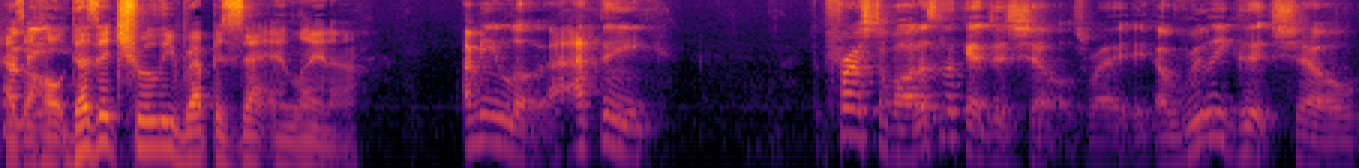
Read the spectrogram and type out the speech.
as I a mean- whole. Does it truly represent Atlanta? I mean, look, I I think first of all, let's look at just shows, right? A really good show,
